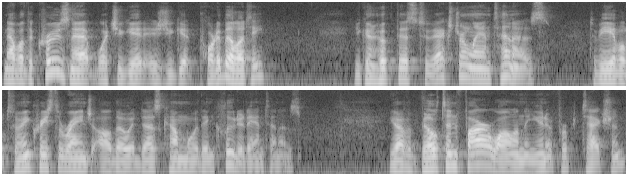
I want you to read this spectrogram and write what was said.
Now with the CruiseNet what you get is you get portability. You can hook this to external antennas to be able to increase the range although it does come with included antennas. You have a built-in firewall in the unit for protection.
